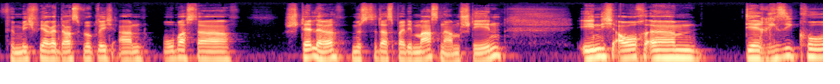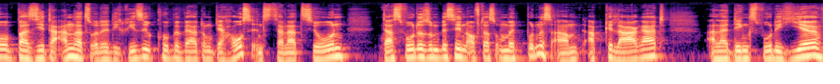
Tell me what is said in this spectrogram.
Für mich wäre das wirklich an oberster Stelle, müsste das bei den Maßnahmen stehen. Ähnlich auch ähm, der risikobasierte Ansatz oder die Risikobewertung der Hausinstallation. Das wurde so ein bisschen auf das Umweltbundesamt abgelagert. Allerdings wurde hier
